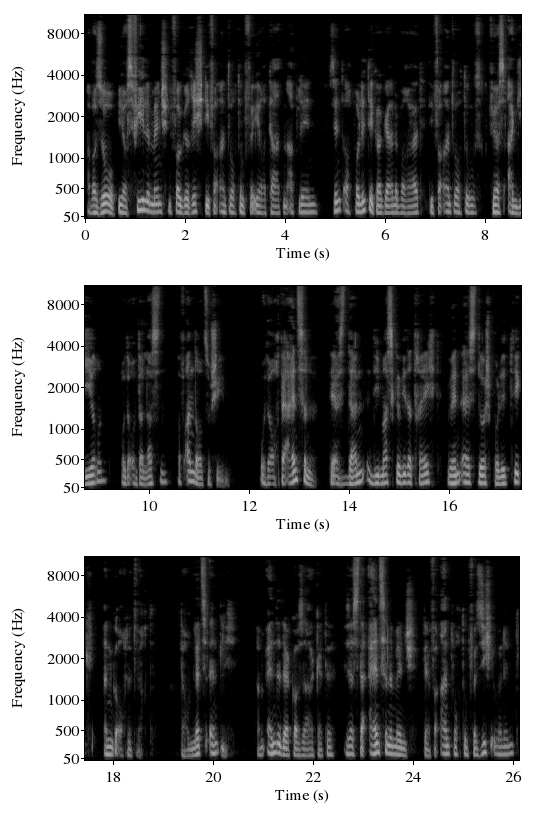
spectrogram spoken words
Aber so, wie aus viele Menschen vor Gericht die Verantwortung für ihre Taten ablehnen, sind auch Politiker gerne bereit, die Verantwortung fürs Agieren oder Unterlassen auf andere zu schieben. Oder auch der Einzelne, der es dann die Maske wieder trägt, wenn es durch Politik angeordnet wird. Darum letztendlich, am Ende der Kausalkette, ist es der einzelne Mensch, der Verantwortung für sich übernimmt,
